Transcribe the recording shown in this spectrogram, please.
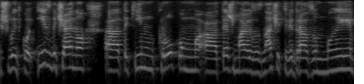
швидко. І звичайно, таким кроком теж маю зазначити відразу. Ми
